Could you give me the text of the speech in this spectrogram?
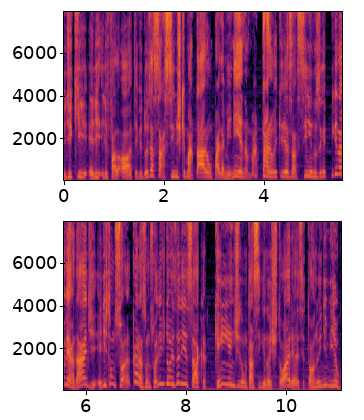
e de que ele, ele fala: Ó, teve dois assassinos que mataram o pai da menina, mataram aqueles assassinos, e que na verdade, eles estão só. Cara, são só eles dois ali, saca? Quem a gente não tá seguindo a história se torna o inimigo.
